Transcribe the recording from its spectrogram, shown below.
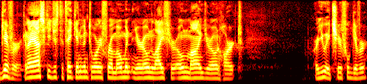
giver. Can I ask you just to take inventory for a moment in your own life, your own mind, your own heart? Are you a cheerful giver?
